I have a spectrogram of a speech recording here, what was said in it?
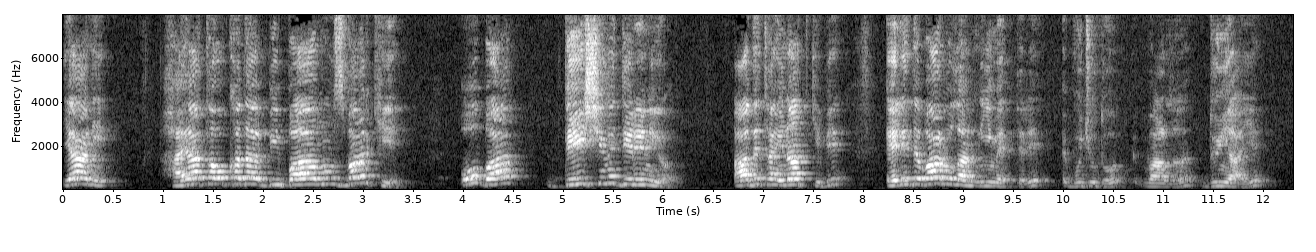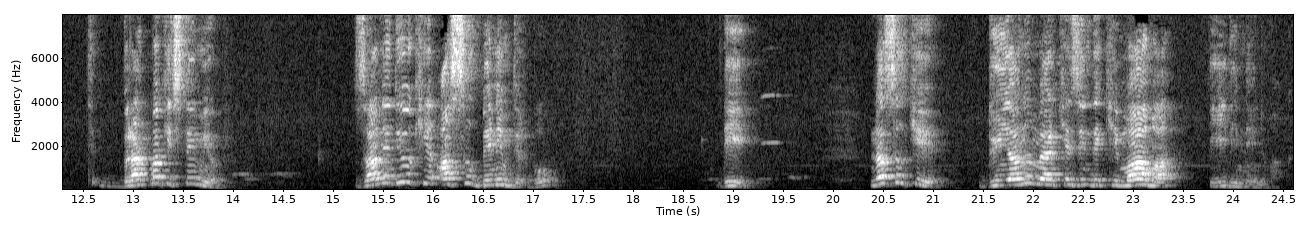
Yani hayata o kadar bir bağımız var ki o bağ değişime direniyor. Adeta inat gibi elinde var olan nimetleri, vücudu, varlığı, dünyayı bırakmak istemiyor. Zannediyor ki asıl benimdir bu. Değil. Nasıl ki dünyanın merkezindeki mama, iyi dinleyin bak.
